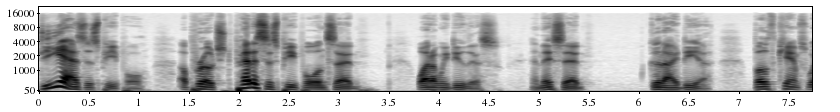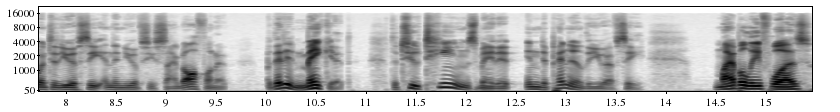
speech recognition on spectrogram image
Diaz's people approached Pettis's people and said, "Why don't we do this?" And they said, "Good idea." Both camps went to the UFC, and then UFC signed off on it, but they didn't make it. The two teams made it independent of the UFC. My belief was,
